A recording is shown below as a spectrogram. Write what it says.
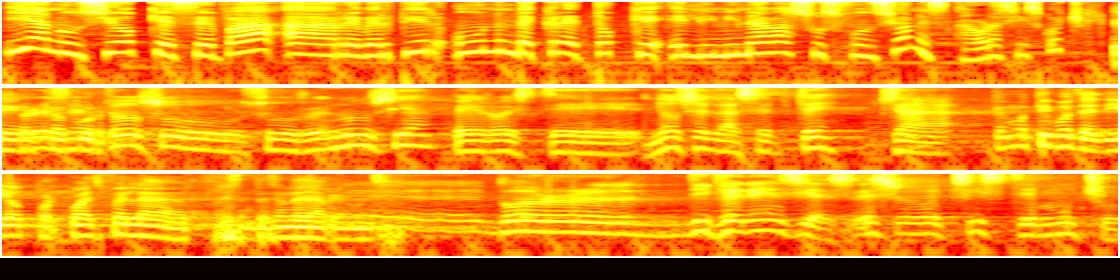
y anunció que se va a revertir un decreto que eliminaba sus funciones. Ahora sí, escúchalo. Presentó su, su renuncia, pero este no se la acepté. O sea, ¿Qué motivo le dio? ¿Por cuál fue la presentación de la renuncia? Eh, por diferencias, eso existe mucho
